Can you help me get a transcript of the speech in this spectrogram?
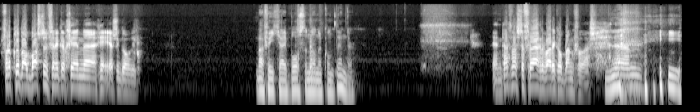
voor een club als Boston vind ik het geen, uh, geen eerste goalie. Maar vind jij Boston dan een contender? En dat was de vraag waar ik al bang voor was. Um,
